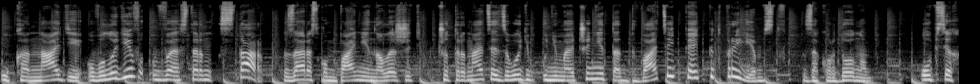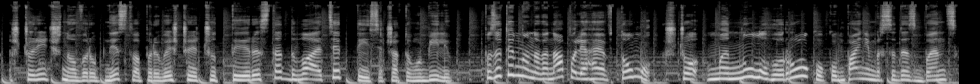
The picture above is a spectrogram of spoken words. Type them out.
у Канаді оволодів Western Star. Зараз компанії належить 14 заводів у Німеччині та 25 підприємств за кордоном. Обсяг щорічного виробництва перевищує 420 тисяч автомобілів. Позитивна новина полягає в тому, що минулого року компанія Mercedes-Benz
